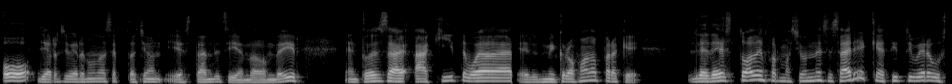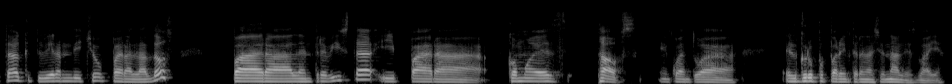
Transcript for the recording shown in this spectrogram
o ya recibieron una aceptación y están decidiendo a dónde ir. Entonces, aquí te voy a dar el micrófono para que le des toda la información necesaria que a ti te hubiera gustado que te hubieran dicho para las dos, para la entrevista y para cómo es Tufts en cuanto a el grupo para internacionales, vaya.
